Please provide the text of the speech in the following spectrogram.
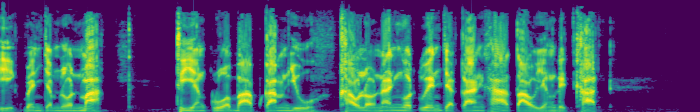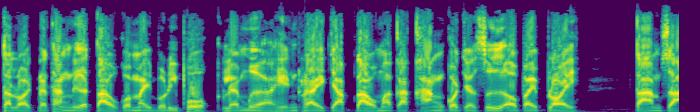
อีกเป็นจำนวนมาก ที่ยังกลัวบาปกรรมอยู่ เขาเหล่านั้นงดเว้นจากการฆ่าเต่าอย่างเด็ดขาด ตลอดกระทั่งเนื้อเต่าก็ไม่บริโภค และเมื่อเห็นใครจับเต่ามากักขังก็จะซื้อเอาไปปล่อย ตามสระ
